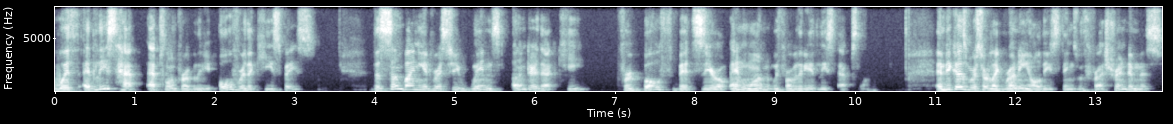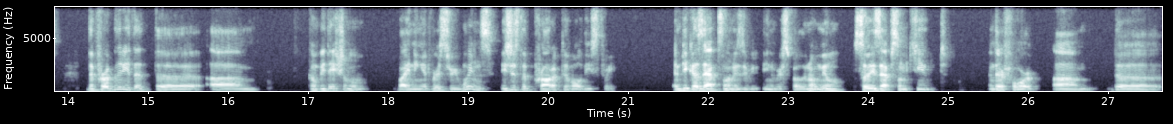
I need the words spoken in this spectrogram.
with at least epsilon probability over the key space, the sum binding adversary wins under that key for both bits zero and one with probability at least epsilon. And because we're sort of like running all these things with fresh randomness, the probability that the um, computational binding adversary wins is just the product of all these three. And because epsilon is inverse polynomial, so is epsilon cubed. And therefore, um, the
